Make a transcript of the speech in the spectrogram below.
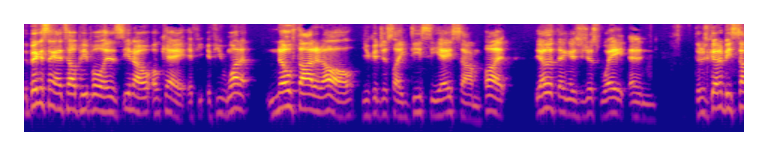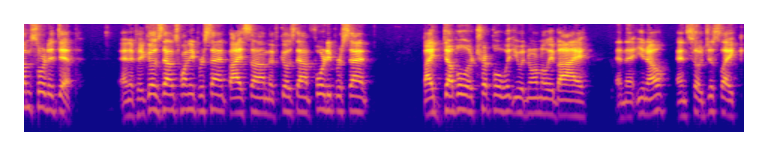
the biggest thing I tell people is, you know, okay, if if you want to no thought at all, you could just like DCA some. But the other thing is you just wait and there's going to be some sort of dip. And if it goes down 20%, buy some. If it goes down 40%, buy double or triple what you would normally buy. And then, you know, and so just like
